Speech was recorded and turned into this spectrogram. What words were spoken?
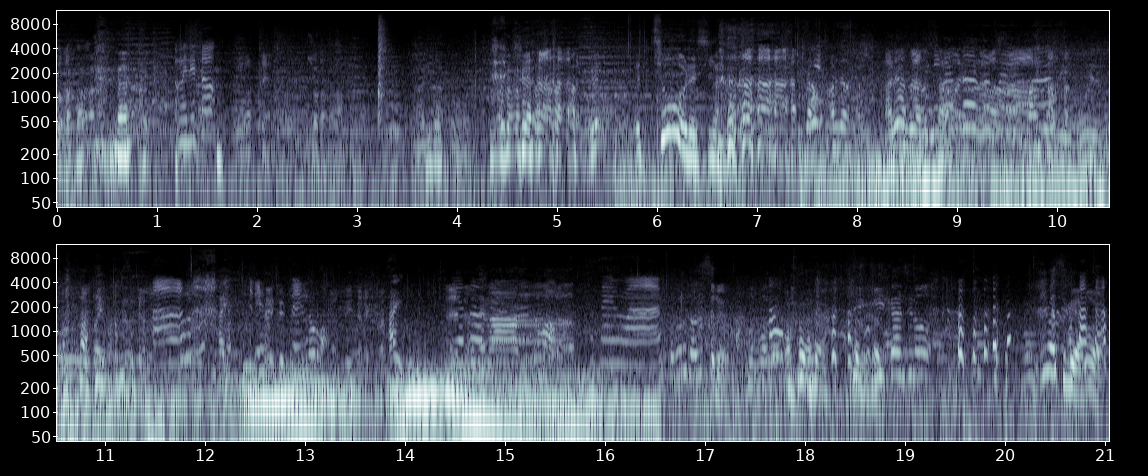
よかった。よかおめでとうった。よありがとう。え超嬉しい。んだありがとうございましたありがとうございます。おめでとうござい。ますあーはい。ありがとうございます。はい。ありがとうございます。ございます。これどうするいい感じの。今すぐやろうよ。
